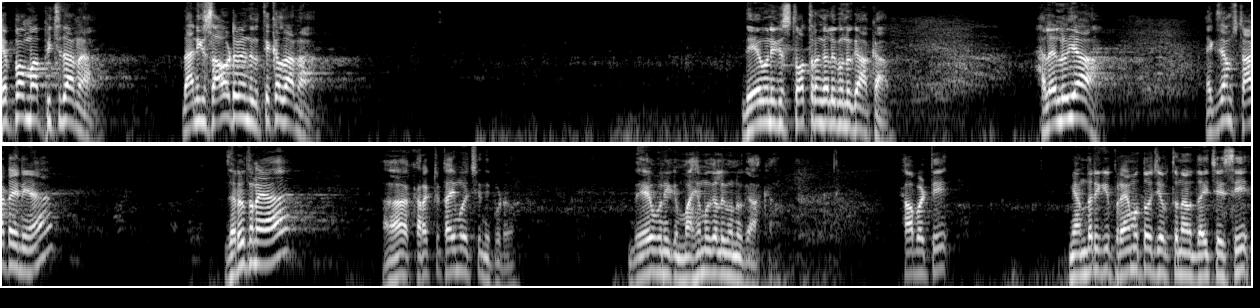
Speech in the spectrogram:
చెప్పమ్మా పిచ్చిదానా. దానికి సావటం ఎందుకు? తిక్కదానా దేవునికి స్తోత్రం కలుగును గాక హలోయా ఎగ్జామ్ స్టార్ట్ అయినాయా? జరుగుతున్నాయా? కరెక్ట్ టైం వచ్చింది ఇప్పుడు. దేవునికి మహిమ కలుగును గాక కాబట్టి మీ అందరికీ ప్రేమతో చెప్తున్నాను దయచేసి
